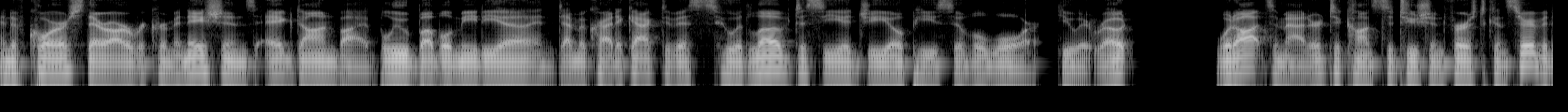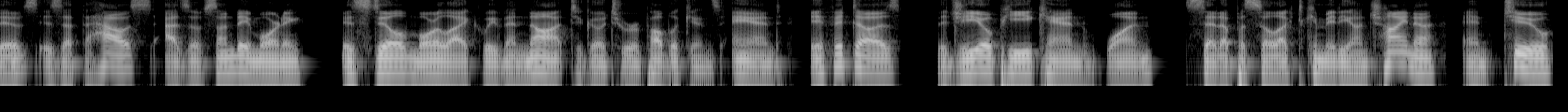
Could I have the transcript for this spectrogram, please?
And of course, there are recriminations egged on by blue bubble media and Democratic activists who would love to see a GOP civil war, Hewitt wrote. What ought to matter to Constitution First conservatives is that the House, as of Sunday morning, is still more likely than not to go to Republicans. And if it does, the GOP can 1. set up a select committee on China, and 2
